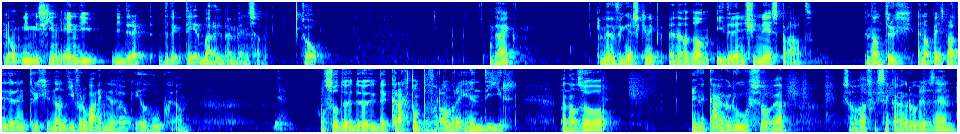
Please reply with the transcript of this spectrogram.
En ook niet misschien een die, die direct detecteerbaar is bij mensen. Zo. Dat ik in mijn vingers knip en dat dan iedereen Chinees praat. En dan terug, en opeens praat iedereen terug. En dan die verwarring, dat zou ook heel goed op gaan. Of zo de, de, de kracht om te veranderen in een dier. Maar dan zo in een kangoeroe of zo. Ja. Ik zou wel even een kangoeroe willen zijn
